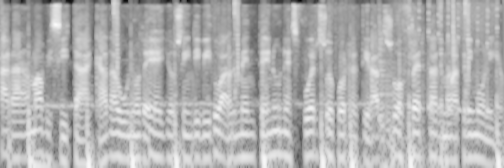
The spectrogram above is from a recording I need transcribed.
Arama visita a cada uno de ellos individualmente en un esfuerzo por retirar su oferta de matrimonio.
